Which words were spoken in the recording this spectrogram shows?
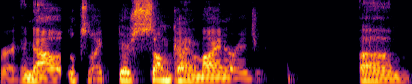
Right. And now it looks like there's some kind of minor injury. Um,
